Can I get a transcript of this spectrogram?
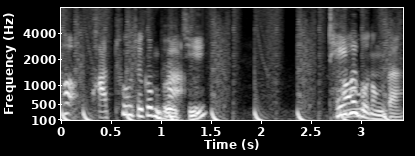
하, 하. 파투 저건 뭐지? 테이블 어? 보던가.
